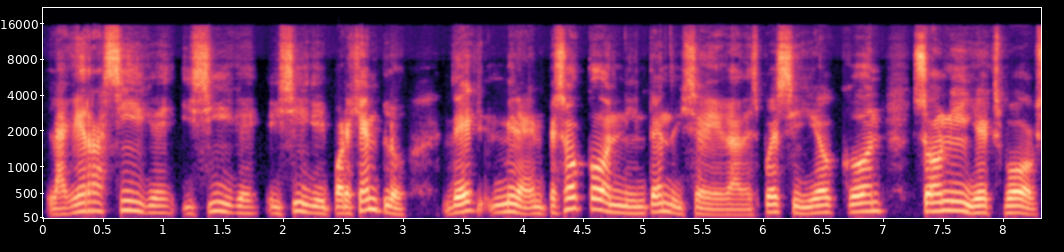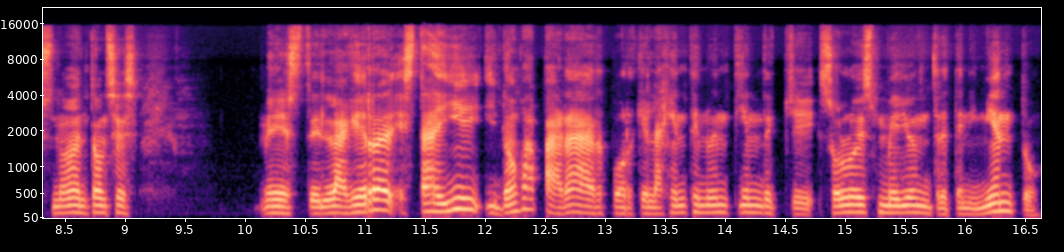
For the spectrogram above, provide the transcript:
la guerra sigue y sigue y sigue. Y por ejemplo, de, mira, empezó con Nintendo y Sega, después siguió con Sony y Xbox, ¿no? Entonces, este, la guerra está ahí y no va a parar porque la gente no entiende que solo es medio de entretenimiento.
